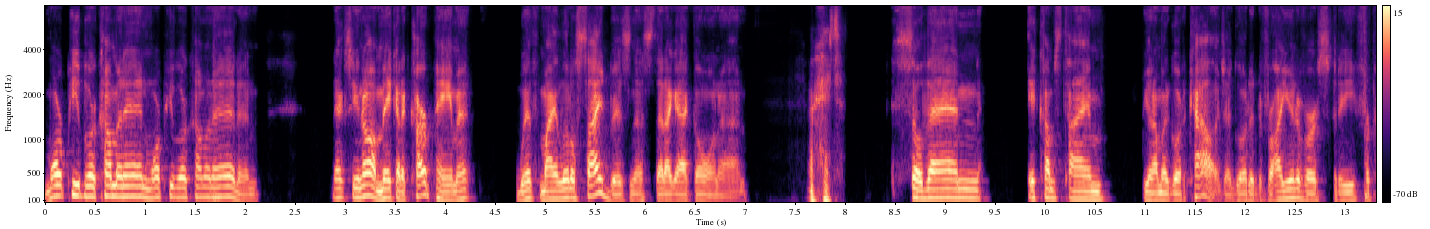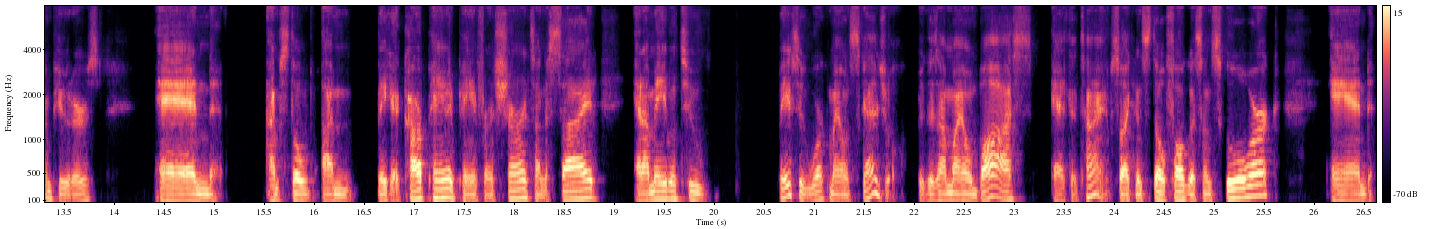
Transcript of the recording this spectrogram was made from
more people are coming in, more people are coming in. And next thing you know, I'm making a car payment with my little side business that I got going on. Right. So then it comes time, you know, I'm going to go to college. I go to DeVry University for computers and I'm still, I'm making a car payment, paying for insurance on the side. And I'm able to basically work my own schedule because I'm my own boss at the time. So I can still focus on schoolwork and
